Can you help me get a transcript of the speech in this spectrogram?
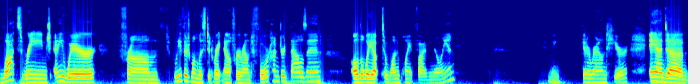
lots range anywhere from, I believe there's one listed right now for around 400,000 all the way up to 1.5 million. Let me get around here. And um,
